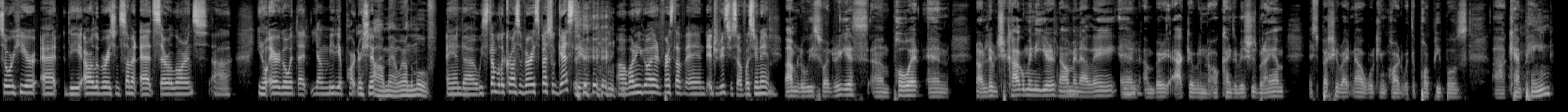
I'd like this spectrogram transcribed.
So we're here at the Our Liberation Summit at Sarah Lawrence, uh, you know, AirGo with that young media partnership. Oh man, we're on the move. and uh, we stumbled across a very special guest here. uh, why don't you go ahead first up and introduce yourself? What's your name? I'm Luis Rodriguez, I'm poet, and I lived in Chicago many years. Now I'm in LA, and I'm very active in all kinds of issues. But I am, especially right now, working hard with the Poor People's uh, campaign,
